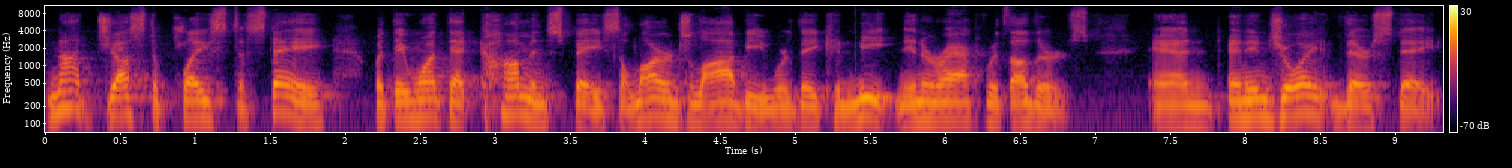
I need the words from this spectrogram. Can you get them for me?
not just a place to stay, but they want that common space, a large lobby where they can meet and interact with others and, and enjoy their stay,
